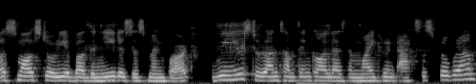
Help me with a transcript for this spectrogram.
a small story about the need assessment part. We used to run something called as the Migrant Access Program,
